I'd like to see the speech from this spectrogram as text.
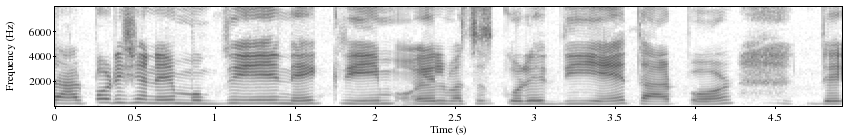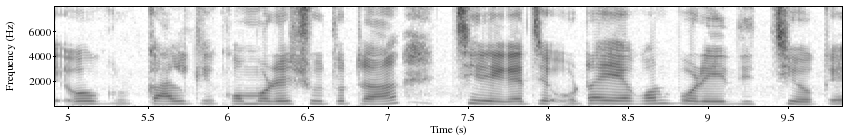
তারপর ঈশানের মুখ দিয়ে এনে ক্রিম অয়েল ম্যাসাজ করে দিয়ে তারপর ও কালকে কোমরের সুতোটা ছিঁড়ে গেছে, ওটাই এখন পরিয়ে দিচ্ছি ওকে।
